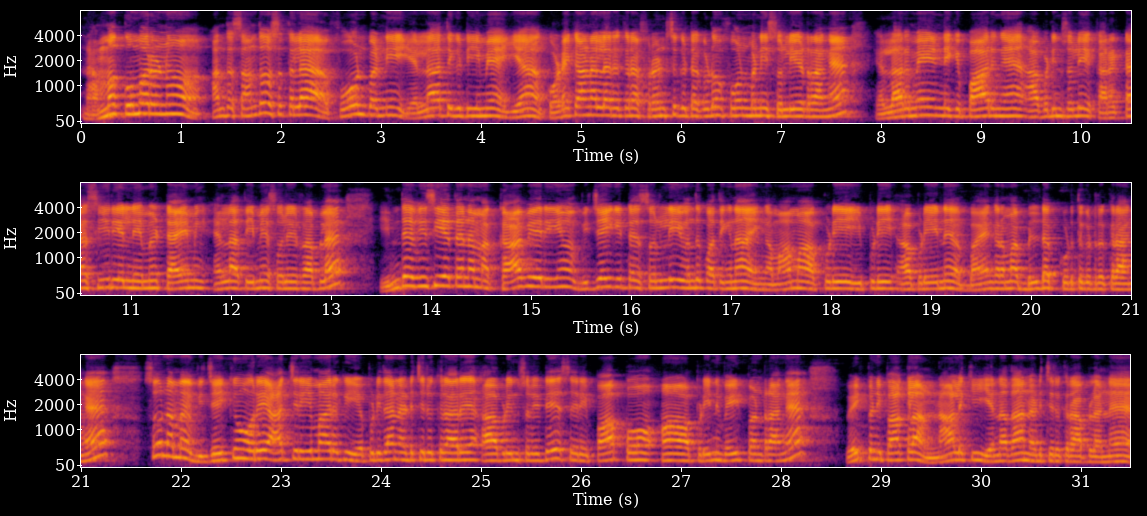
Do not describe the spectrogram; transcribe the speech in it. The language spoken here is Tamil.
நம்ம குமரனும் அந்த சந்தோஷத்தில் ஃபோன் பண்ணி எல்லாத்துக்கிட்டேயுமே ஏன் கொடைக்கானலில் இருக்கிற ஃப்ரெண்ட்ஸுக்கிட்ட கூட ஃபோன் பண்ணி சொல்லிடுறாங்க. எல்லாருமே இன்றைக்கி பாருங்கள் அப்படின்னு சொல்லி கரெக்டாக சீரியல் நேமு டைமிங் எல்லாத்தையுமே சொல்லிடுறாப்புல. இந்த விஷயத்தை நம்ம காவேரியும் விஜய்கிட்ட சொல்லி வந்து பார்த்திங்கன்னா எங்கள் மாமா அப்படி இப்படி அப்படின்னு பயங்கரமாக பில்டப் கொடுத்துக்கிட்டு இருக்கிறாங்க. ஸோ நம்ம விஜய்க்கும் ஒரே ஆச்சரியமாக இருக்குது எப்படி தான் நடிச்சிருக்கிறாரு? அப்படின்னு சொல்லிட்டு சரி பார்ப்போம் ஆ அப்படின்னு வெயிட் பண்ணுறாங்க வெயிட் பண்ணி பார்க்கலாம். நாளைக்கு என்ன தான் நடிச்சிருக்கிறாப்லன்னு.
